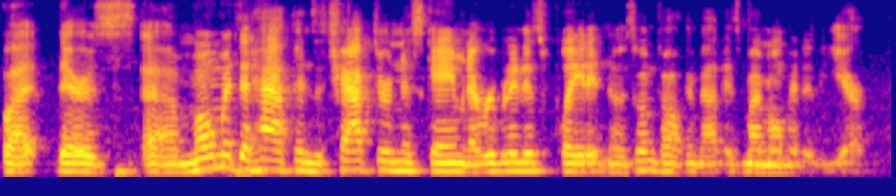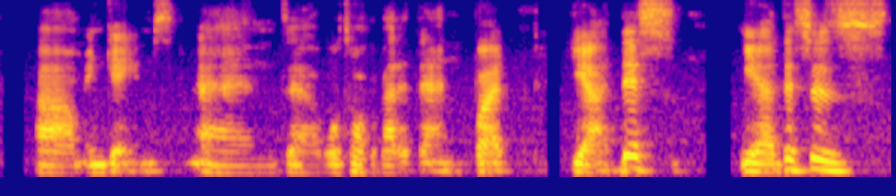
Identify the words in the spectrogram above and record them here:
But there's a moment that happens, a chapter in this game, and everybody that's played it knows what I'm talking about. Is my moment of the year um, in games, and uh, we'll talk about it then. But yeah, this yeah, this is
